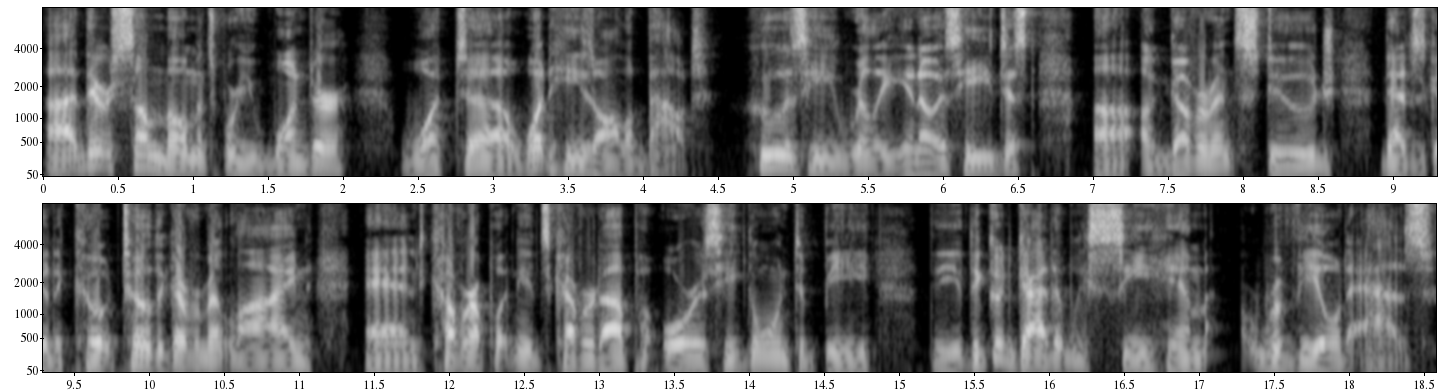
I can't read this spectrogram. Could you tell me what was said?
Uh, there are some moments where you wonder what uh, what he's all about who is he really? You know, is he just uh, a government stooge that is going to co- toe the government line and cover up what needs covered up, or is he going to be the the good guy that we see him revealed as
